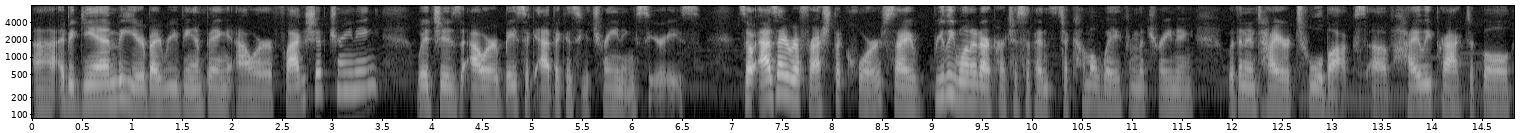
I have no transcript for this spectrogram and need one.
Uh, I began the year by revamping our flagship training, which is our basic advocacy training series. So as I refreshed the course, I really wanted our participants to come away from the training with an entire toolbox of highly practical,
